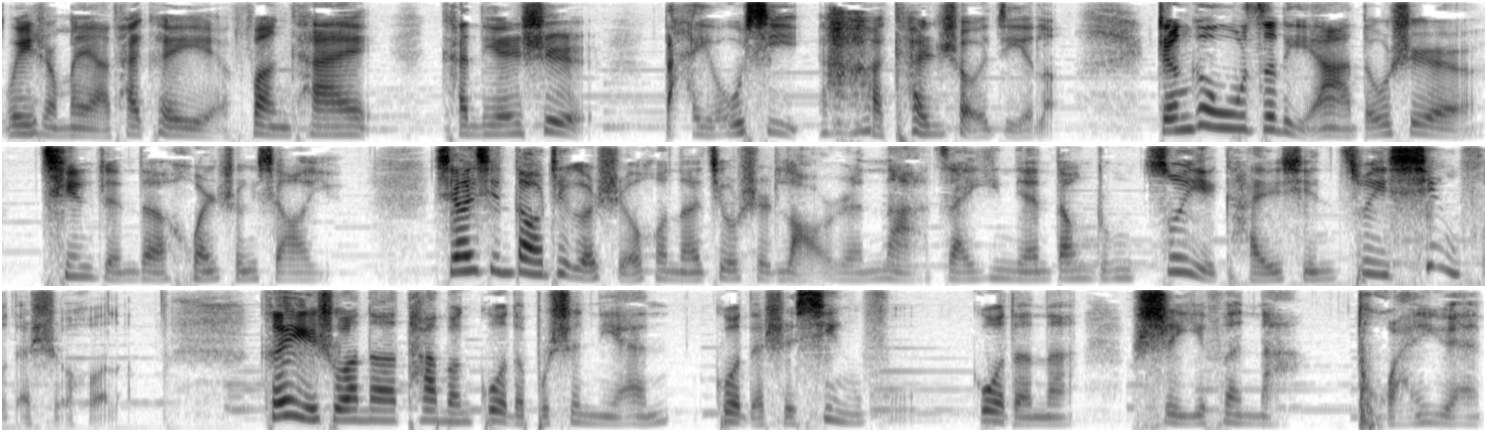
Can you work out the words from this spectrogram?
为什么呀？他可以放开看电视、打游戏、看手机了。整个屋子里啊都是亲人的欢声笑语。相信到这个时候呢，就是老人呐在一年当中最开心、最幸福的时候了。可以说呢，他们过的不是年，过的是幸福，过的呢是一份呐团圆。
